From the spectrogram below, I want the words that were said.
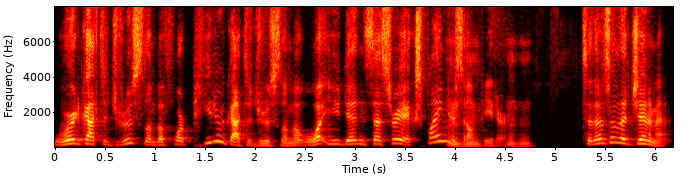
word got to Jerusalem before Peter got to Jerusalem of what you did in Caesarea. Explain yourself, Mhm. Peter. Mhm. So those are legitimate.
